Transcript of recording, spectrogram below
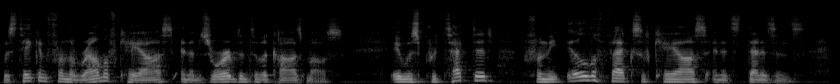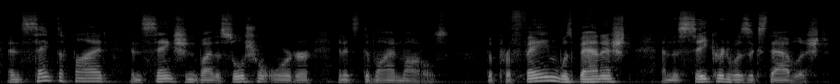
was taken from the realm of chaos and absorbed into the cosmos. It was protected from the ill effects of chaos and its denizens, and sanctified and sanctioned by the social order and its divine models. The profane was banished, and the sacred was established.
